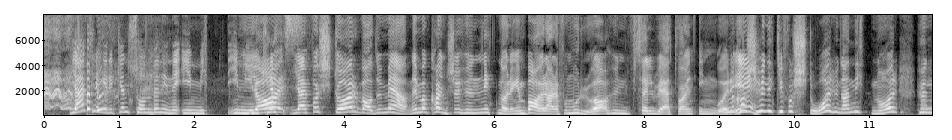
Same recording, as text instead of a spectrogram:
Jeg trenger ikke en sånn venninne i, mitt- i min Ja, krets. jeg forstår hva du mener, men kanskje hun 19-åringen bare er der for moroa. Hun selv vet hva hun inngår Men kanskje hun ikke forstår. Hun er 19 år. Hun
